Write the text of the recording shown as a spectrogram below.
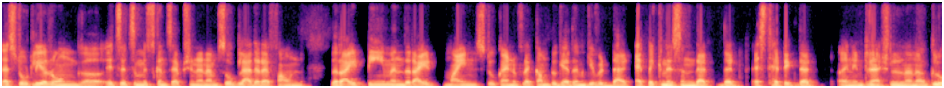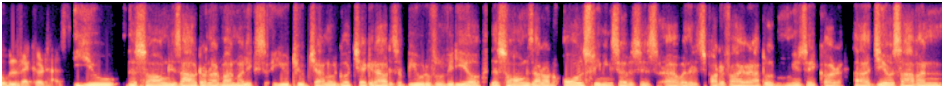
that's totally a wrong uh, it's it's a misconception and i'm so glad that i found the right team and the right minds to kind of like come together and give it that epicness and that that aesthetic that an international and a global record has. You, the song is out on Armaan Malik's YouTube channel. Go check it out. It's a beautiful video. The songs are on all streaming services, uh, whether it's Spotify or Apple Music or uh, JioSaavn,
